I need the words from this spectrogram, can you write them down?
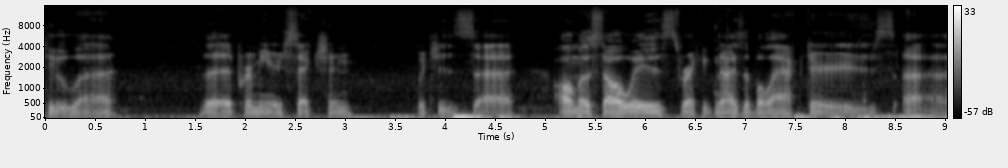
to uh, the premiere section, which is uh, almost always recognizable actors. Uh,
